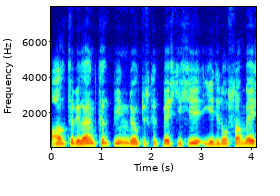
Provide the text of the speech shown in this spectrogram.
6 bilen 40445 kişi 7.95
